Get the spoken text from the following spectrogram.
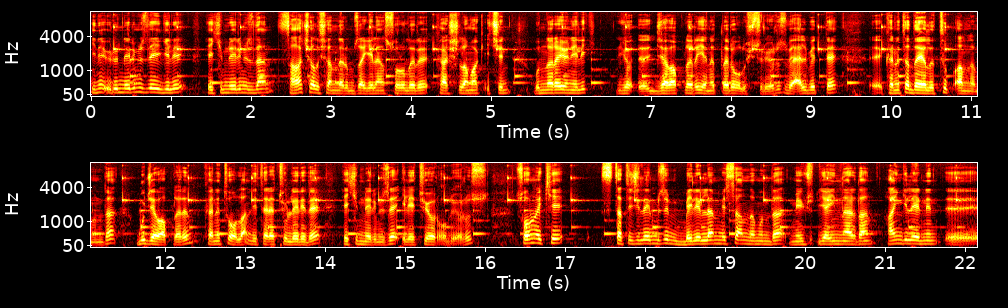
Yine ürünlerimizle ilgili hekimlerimizden saha çalışanlarımıza gelen soruları karşılamak için bunlara yönelik cevapları, yanıtları oluşturuyoruz ve elbette e, kanıta dayalı tıp anlamında bu cevapların kanıtı olan literatürleri de hekimlerimize iletiyor oluyoruz. Sonraki stratejilerimizin belirlenmesi anlamında mevcut yayınlardan hangilerinin e,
